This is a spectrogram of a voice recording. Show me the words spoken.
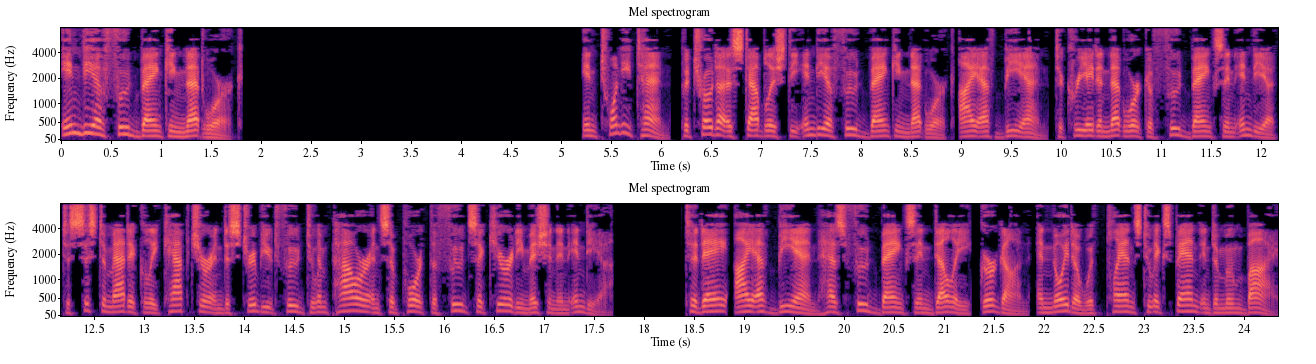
India Food Banking Network In 2010, Pitroda established the India Food Banking Network to create a network of food banks in India to systematically capture and distribute food to empower and support the food security mission in India. Today, IFBN has food banks in Delhi, Gurgaon, and Noida with plans to expand into Mumbai,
